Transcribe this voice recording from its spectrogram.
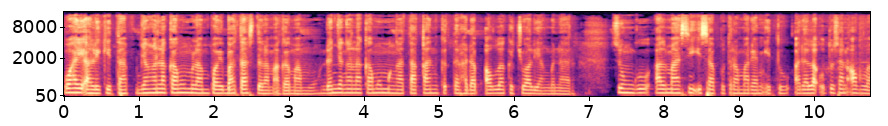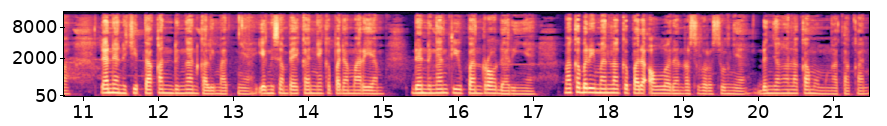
Wahai ahli kitab, janganlah kamu melampaui batas dalam agamamu, dan janganlah kamu mengatakan terhadap Allah kecuali yang benar. Sungguh, Al-Masih Isa putra Maryam itu adalah utusan Allah, dan yang diciptakan dengan kalimatnya, yang disampaikannya kepada Maryam, dan dengan tiupan roh darinya. Maka berimanlah kepada Allah dan Rasul-Rasulnya, dan janganlah kamu mengatakan,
